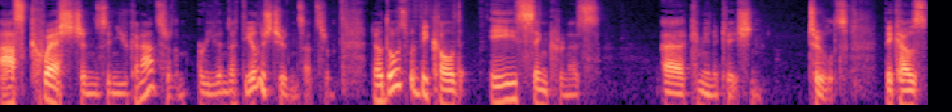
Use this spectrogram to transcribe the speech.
ask questions and you can answer them or even let the other students answer them. Now those would be called asynchronous uh, communication tools because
